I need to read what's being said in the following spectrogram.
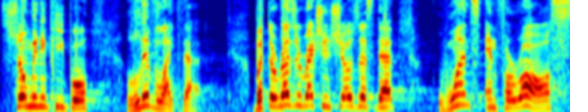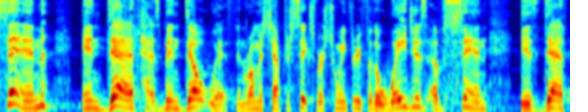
So many people live like that. But the resurrection shows us that once and for all, sin and death has been dealt with. In Romans chapter 6, verse 23, for the wages of sin is death,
